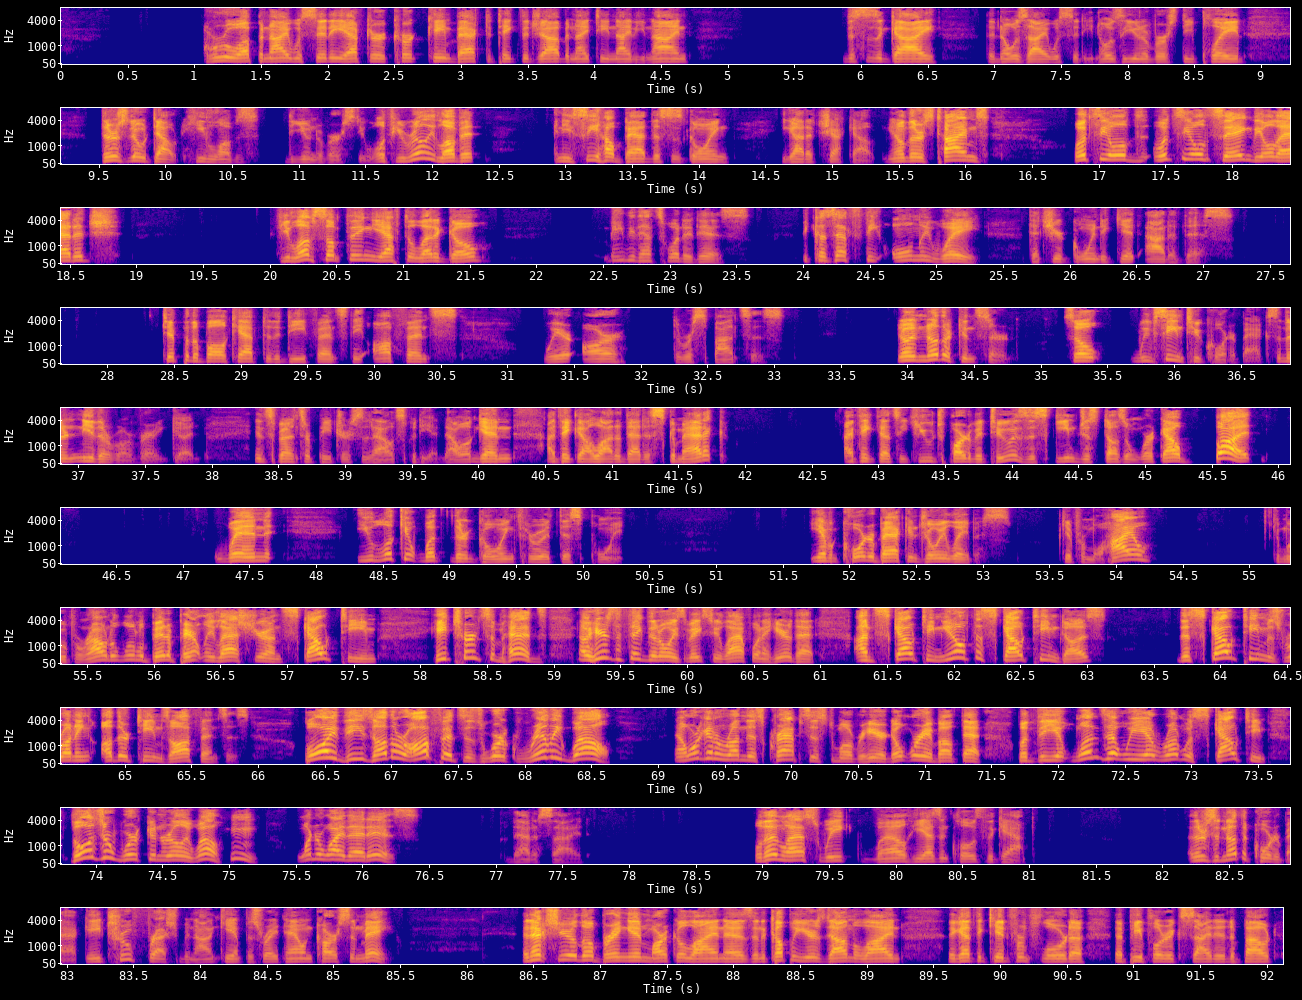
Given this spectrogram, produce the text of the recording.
Grew up in Iowa City after Kirk came back to take the job in 1999. This is a guy that knows Iowa City, knows the university, played. There's no doubt he loves the university. Well, if you really love it and you see how bad this is going, you got to check out. You know, there's times what's the old what's the old saying, the old adage? If you love something, you have to let it go. Maybe that's what it is. Because that's the only way that you're going to get out of this. Tip of the ball cap to the defense, the offense. Where are the responses? You know, another concern. So we've seen two quarterbacks, and they're neither of them are very good in Spencer Petras and Alex Padilla. Now, again, I think a lot of that is schematic. I think that's a huge part of it too, is the scheme just doesn't work out. But when you look at what they're going through at this point, you have a quarterback in Joey Labas, kid from Ohio, can move around a little bit. Apparently, last year on scout team, he turned some heads. Now, here's the thing that always makes me laugh when I hear that. On scout team, you know what the scout team does? The scout team is running other teams' offenses. Boy, these other offenses work really well. Now we're going to run this crap system over here. Don't worry about that. But the ones that we run with scout team, those are working really well. Hmm. Wonder why that is. That aside. Well, then last week, well, he hasn't closed the gap. And there's another quarterback, a true freshman on campus right now in Carson May. And next year they'll bring in Marco Lainez, and a couple years down the line, they got the kid from Florida that people are excited about.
